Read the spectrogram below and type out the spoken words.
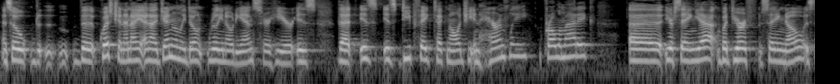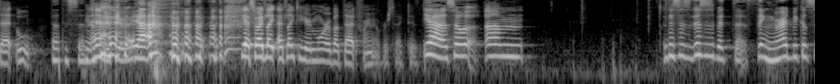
and so the, question, and I, and I genuinely don't really know the answer here, is that is, is deepfake technology inherently problematic? Uh, you're saying yeah, but you're saying no. Is that ooh? That is true. Yeah. Yeah. So I'd like I'd like to hear more about that from your perspective. Yeah, so um, this is this is a bit the thing, right? Because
